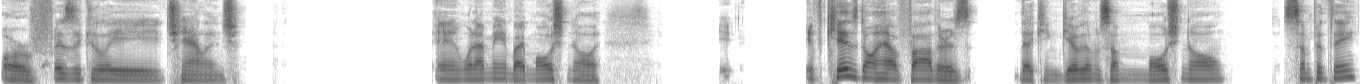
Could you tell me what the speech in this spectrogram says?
or physically challenged. And what I mean by emotional, if kids don't have fathers that can give them some emotional sympathy,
